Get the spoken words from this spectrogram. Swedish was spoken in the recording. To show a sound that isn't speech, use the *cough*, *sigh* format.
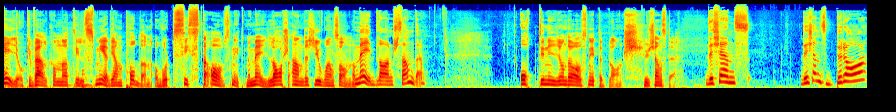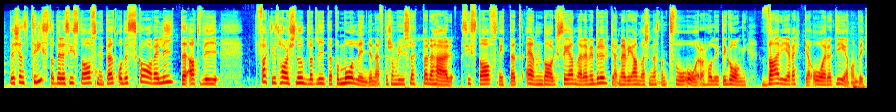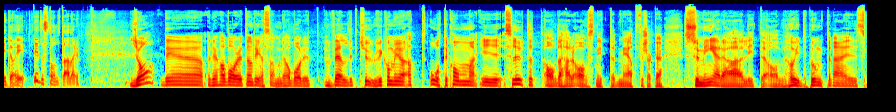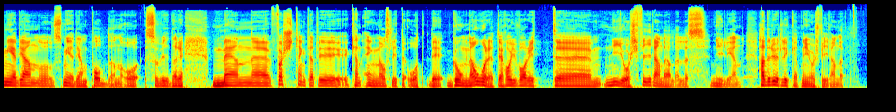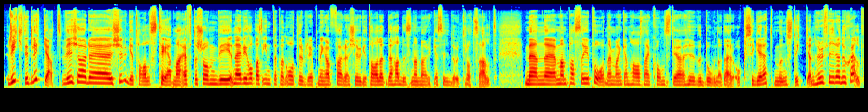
Hej och välkomna till Smedjan-podden och vårt sista avsnitt med mig, Lars-Anders Johansson. Och mig, Blanche Sande. 89 avsnittet, Blanche. Hur känns det? Det känns, det känns bra, det känns trist att det är det sista avsnittet och det skaver lite att vi faktiskt har snubblat lite på mållinjen eftersom vi ju släpper det här sista avsnittet en dag senare än vi brukar, när vi annars i nästan två år har hållit igång varje vecka året igenom, vilket jag är lite stolt över. Ja, det, det, har varit en resa, men det har varit väldigt kul. Vi kommer ju att återkomma i slutet av det här avsnittet med att försöka summera lite av höjdpunkterna i Smedjan och Smedjan-podden och så vidare. Men eh, först tänkte jag att vi kan ägna oss lite åt det gångna året. Det har ju varit eh, nyårsfirande alldeles nyligen. Hade du ett lyckat nyårsfirande? Riktigt lyckat. Vi körde 20-talstema eftersom vi, nej vi hoppas inte på en återupprepning av förra 20-talet, det hade sina mörka sidor trots allt. Men eh, man passar ju på när man kan ha såna här konstiga huvudbonader och cigarettmunstycken. Hur firade du själv?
